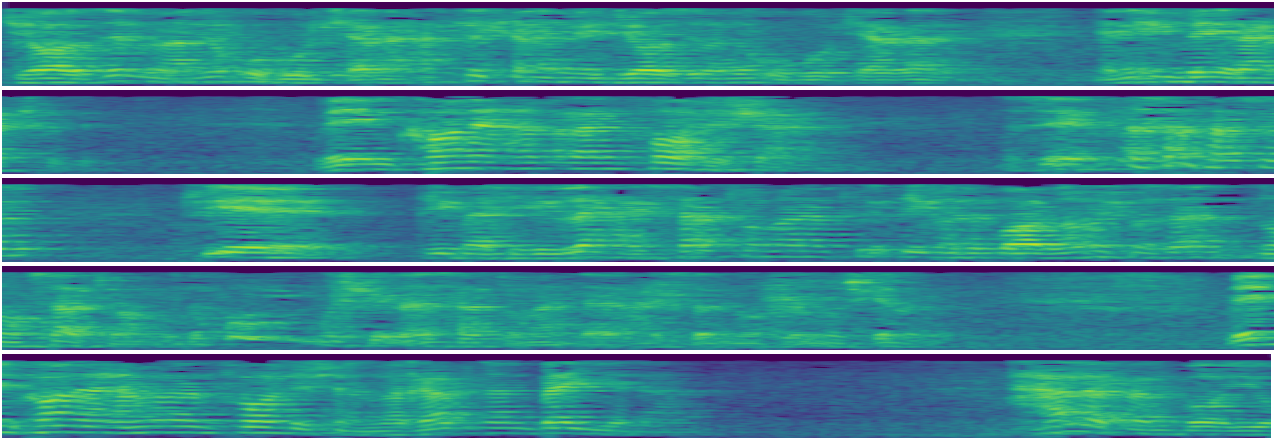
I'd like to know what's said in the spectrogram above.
جازه به معنی عبور کردن. اصل کلمه جازه معنی عبور کردن. یعنی این به رد شده. و امکان امرن فاحشن. مثلا مثلا پس توی قیمتی که داده 800 تومن توی قیمت بارنامش مثلا 900 تومن بوده. خب مشکل از 100 تومن در 800 900 مشکل داره. و امکان امرن فاحشن و قبلا بینن حلف البایو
